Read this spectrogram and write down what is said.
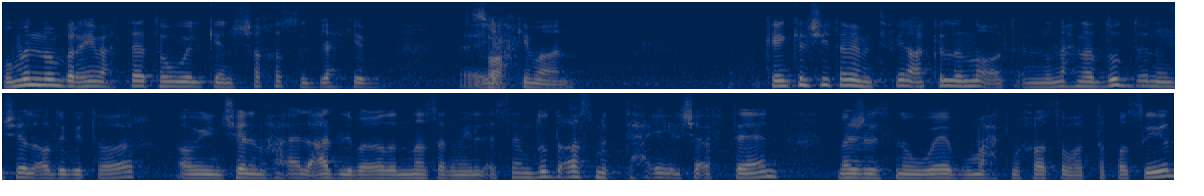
ومنهم إبراهيم حتات هو اللي كان الشخص اللي بيحكي صح. يحكي معنا. كان كل شيء تمام متفقين على كل النقط. إنه نحن ضد إنه ينشال القاضي بيطار أو ينشال المحقق العدلي بغض النظر من الاسم ضد قسم التحقيق الشقفتين مجلس نواب ومحكمة خاصة وهالتفاصيل.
